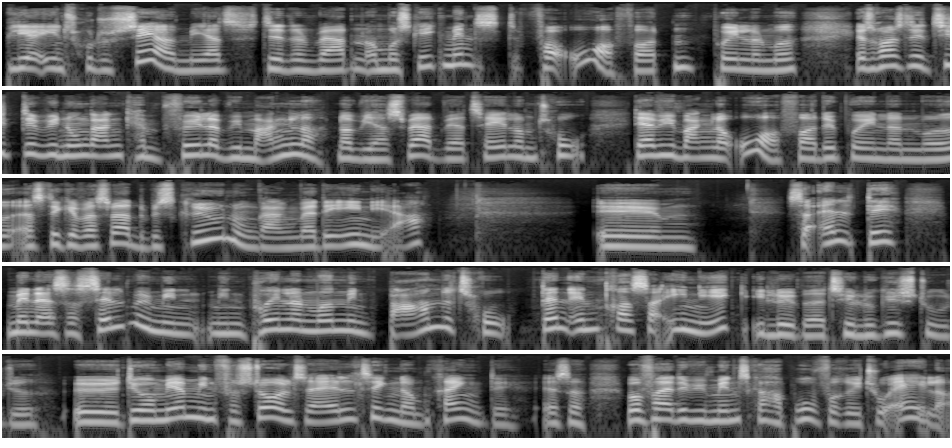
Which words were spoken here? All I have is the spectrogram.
bliver introduceret mere til den verden, og måske ikke mindst får ord for den på en eller anden måde. Jeg tror også, det er tit det, vi nogle gange kan føle, at vi mangler, når vi har svært ved at tale om tro. Det er, at vi mangler ord for det på en eller anden måde. Altså det kan være svært at beskrive nogle gange, hvad det egentlig er. Øhm, så alt det. Men altså selv med min, min, på en eller anden måde, min barnetro, den ændrede sig egentlig ikke i løbet af teologistudiet. Øh, det var mere min forståelse af alle tingene omkring det. Altså, hvorfor er det, vi mennesker har brug for ritualer?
